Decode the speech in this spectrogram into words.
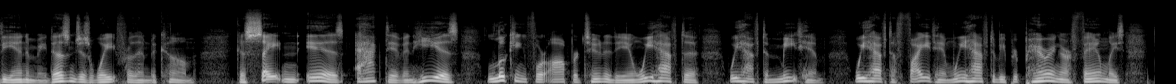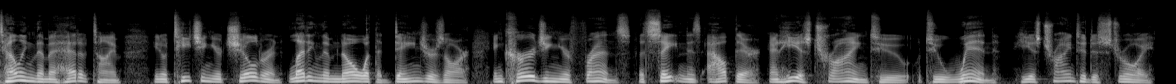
the enemy, doesn't just wait for them to come because Satan is active and he is looking for opportunity and we have to we have to meet him. We have to fight him. We have to be preparing our families, telling them ahead of time, you know, teaching your children, letting them know what the dangers are, encouraging your friends that Satan is out there and he is trying to to win he is trying to destroy.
